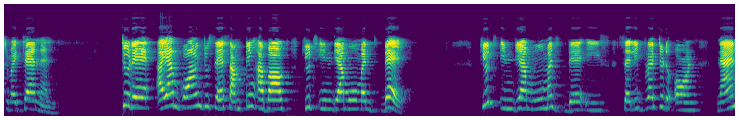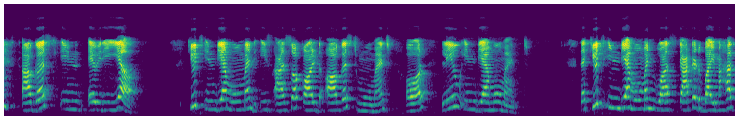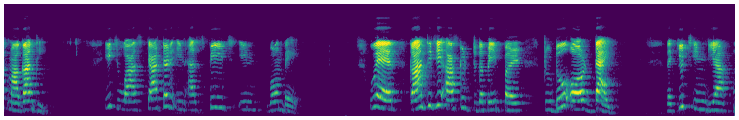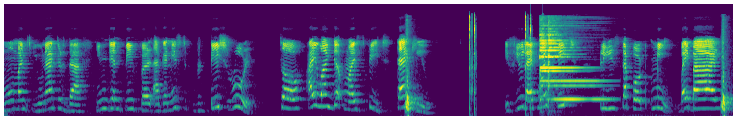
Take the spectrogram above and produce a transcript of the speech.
to my channel. Today I am going to say something about Quit India Movement Day. Quit India Movement Day is celebrated on 9th August in every year. Quit India Movement is also called August Movement or Leave India Movement. The Quit India Movement was started by Mahatma Gandhi. It was started in a speech in Bombay, where Gandhiji asked to the people to do or die. The Quit India movement united the Indian people against British rule. So I wind up my speech. Thank Support me. Bye bye.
